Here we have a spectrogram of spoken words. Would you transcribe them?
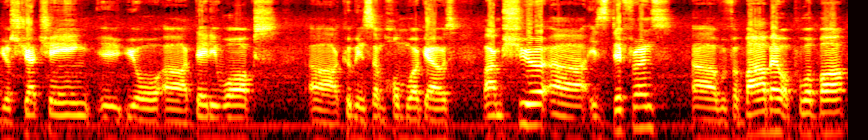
Your stretching your daily walks could be in some home workouts. But I'm sure it's different with a barbell or pull bar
